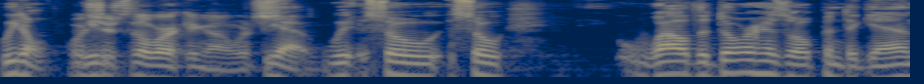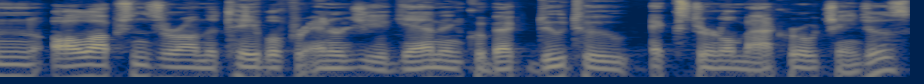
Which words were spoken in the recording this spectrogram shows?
We don't. Which we, you're still working on. Which Yeah. We, so so while the door has opened again, all options are on the table for energy again in Quebec due to external macro changes.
